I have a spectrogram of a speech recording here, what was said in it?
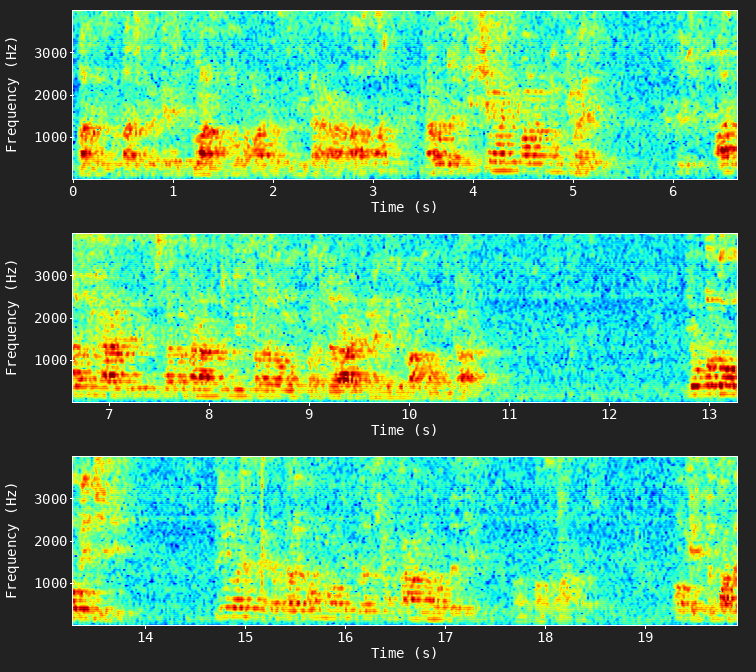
s-a discutat și cred că e clar sunt programate de studii care arată asta, mi-au deschis și un echipament multimedia. Deci, astea sunt caracteristicile pe care ar trebui să le luăm în considerare când ne gândim la comunicare. Eu văd două principii. Primul este că telefonul mobil trebuie să fie un canal mereu deschis pentru consumator. Ok, se poate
